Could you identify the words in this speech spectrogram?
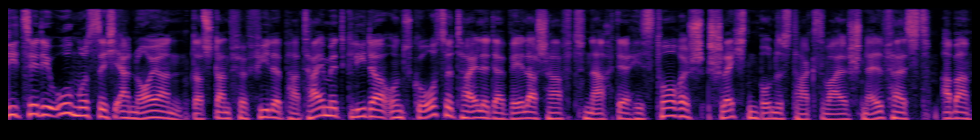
Die CDU muss sich erneuern. Das stand für viele Parteimitglieder und große Teile der Wählerschaft nach der historisch schlechten Bundestagswahl schnell fest. Aber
